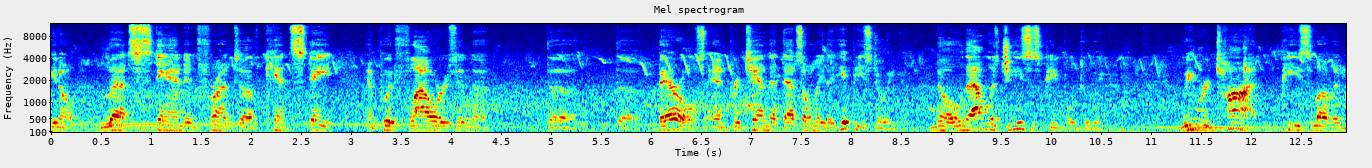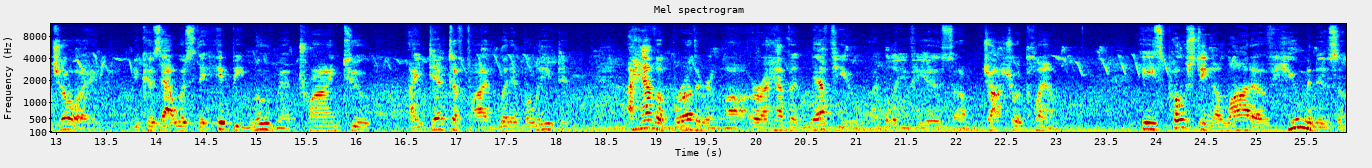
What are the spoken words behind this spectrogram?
you know, let's stand in front of Kent State and put flowers in the, the the barrels and pretend that that's only the hippies doing it. No, that was Jesus people doing it. We were taught peace, love, and joy because that was the hippie movement trying to identify what it believed in. I have a brother-in-law, or I have a nephew, I believe he is, um, Joshua Clem. He's posting a lot of humanism,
